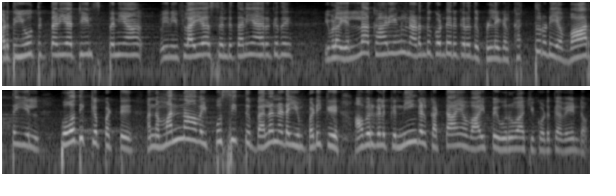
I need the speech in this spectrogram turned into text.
அடுத்து யூத்துக்கு தனியாக டீன்ஸ்க்கு தனியாக இனி ஃப்ளையர்ஸ் என்று தனியாக இருக்குது. இவ்வளோ எல்லா காரியங்களும் நடந்து கொண்டு இருக்கிறது பிள்ளைகள் கத்தருடைய வார்த்தையில் போதிக்கப்பட்டு அந்த மன்னாவை புசித்து பலனடையும் படிக்கு அவர்களுக்கு நீங்கள் கட்டாயம் வாய்ப்பை உருவாக்கி கொடுக்க வேண்டும்.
